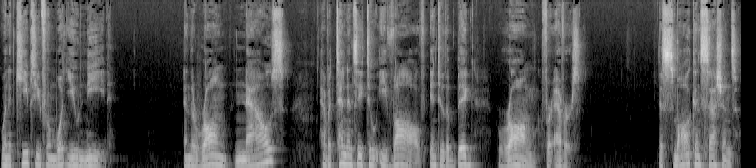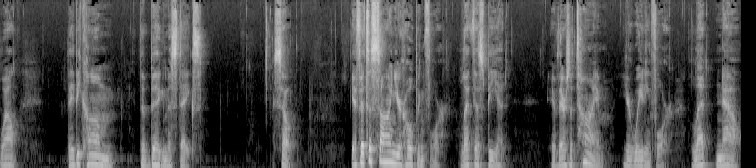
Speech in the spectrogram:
when it keeps you from what you need. And the wrong nows have a tendency to evolve into the big wrong forevers. The small concessions, well, they become the big mistakes. So, if it's a sign you're hoping for, let this be it. If there's a time you're waiting for, let now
